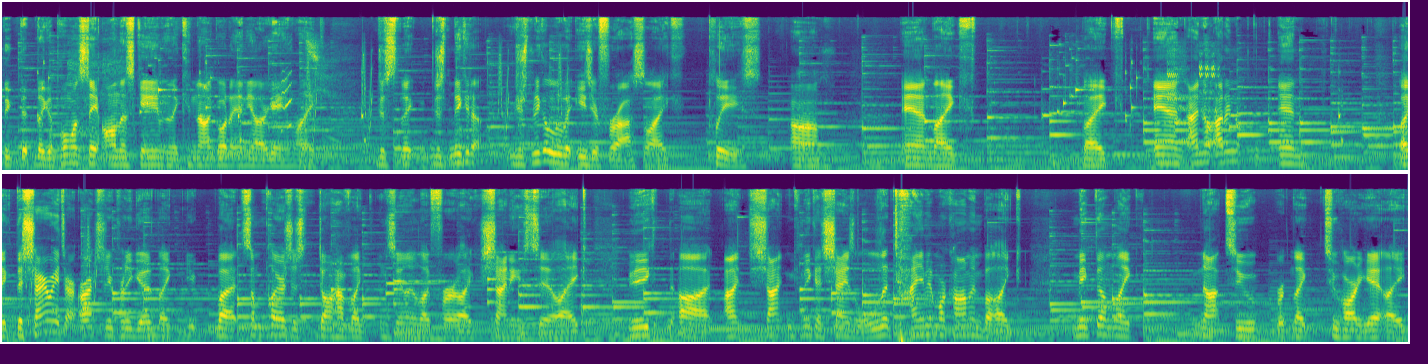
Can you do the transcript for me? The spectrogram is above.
the, the, like a Pokemon stay on this game and they cannot go to any other game. Like just like just make it just make it a little bit easier for us. Like please, um, and like like and I know I don't know and like the shiny rates are actually pretty good like you, but some players just don't have like insanely luck for like shinies to like make uh shine you can make a shinies a little tiny bit more common but like make them like not too like too hard to get. Like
